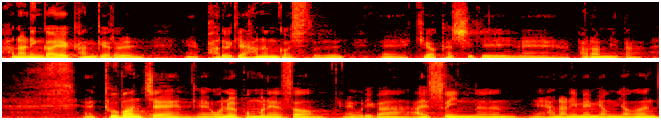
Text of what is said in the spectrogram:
하나님과의 관계를 바르게 하는 것을 기억하시기 바랍니다. 두 번째, 오늘 본문에서 우리가 알 수 있는 하나님의 명령은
